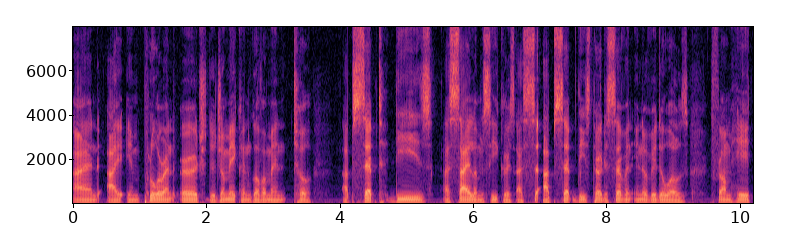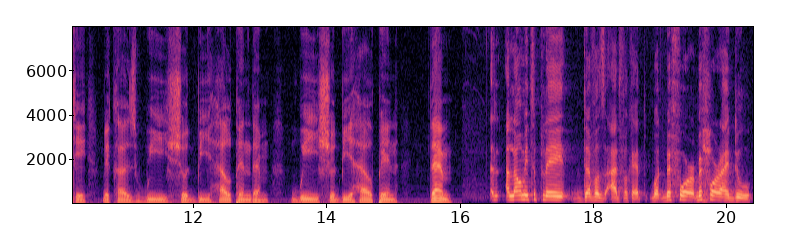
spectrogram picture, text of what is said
and I implore and urge the Jamaican government to accept these asylum seekers, accept these 37 individuals from Haiti because we should be helping them. We should be helping them. Allow me to play devil's advocate, but before, before I do,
